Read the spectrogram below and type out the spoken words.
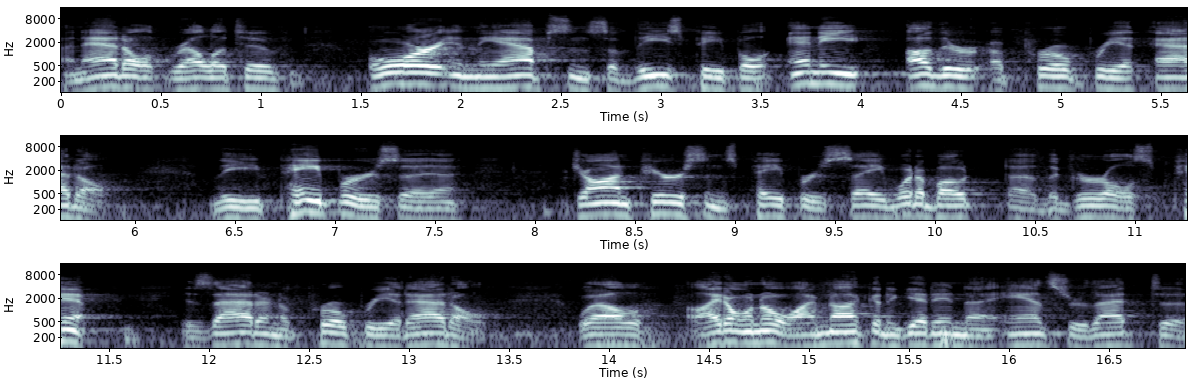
an adult relative, or in the absence of these people, any other appropriate adult. The papers, uh, John Pearson's papers say, what about uh, the girl's pimp? Is that an appropriate adult? Well, I don't know. I'm not going to get in to answer that uh,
